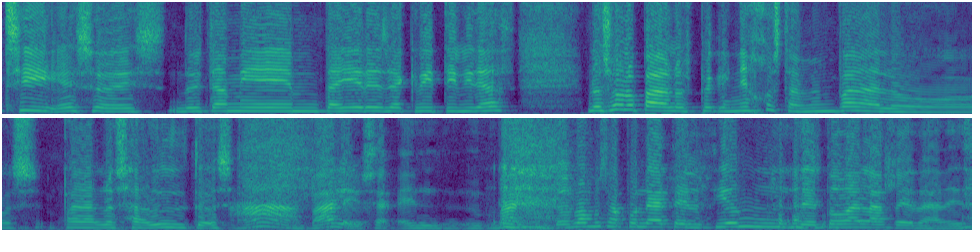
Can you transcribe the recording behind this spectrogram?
Sí, eso es. Doy también talleres de creatividad, no solo para los pequeños, también para los para los adultos. Ah, vale. entonces vamos a poner atención de todas las edades.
